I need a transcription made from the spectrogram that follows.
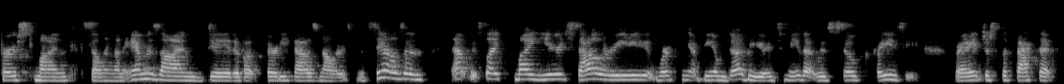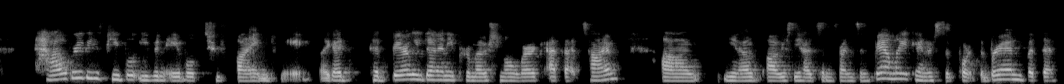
first month selling on Amazon did about $30,000 in sales. And that was like my year's salary working at BMW. And to me, that was so crazy, right? Just the fact that how were these people even able to find me? Like I had barely done any promotional work at that time. Um, you know, obviously had some friends and family kind of support the brand, but then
